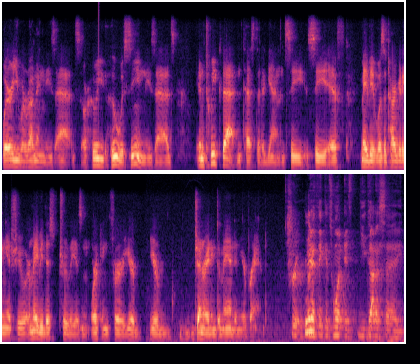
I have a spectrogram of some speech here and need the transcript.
where you were running these ads or who you, who was seeing these ads, and tweak that and test it again and see see if maybe it was a targeting issue or maybe this truly isn't working for your your generating demand in your brand. True. Mm-hmm. i think it's one it's you got to say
